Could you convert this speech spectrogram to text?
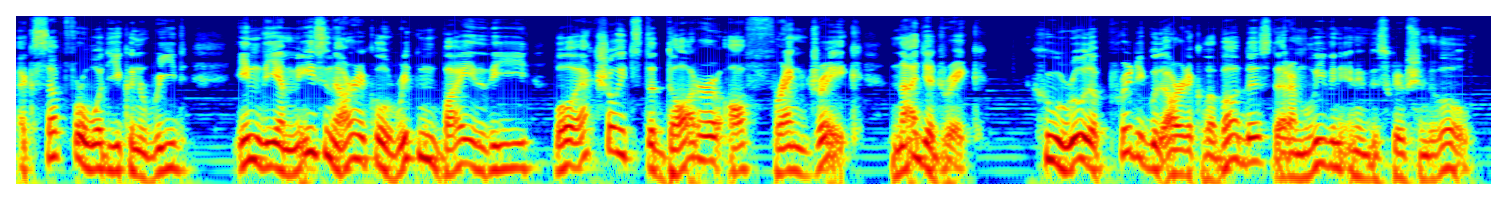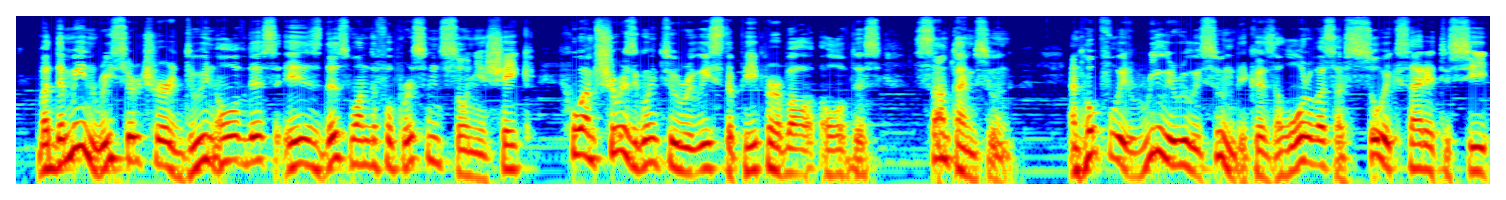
except for what you can read in the amazing article written by the, well actually it's the daughter of Frank Drake, Nadia Drake, who wrote a pretty good article about this that I'm leaving in the description below. But the main researcher doing all of this is this wonderful person, Sonia Sheikh, who I'm sure is going to release the paper about all of this sometime soon and hopefully really really soon because a lot of us are so excited to see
